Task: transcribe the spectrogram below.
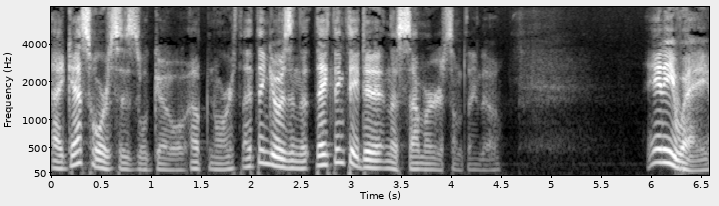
I guess horses will go up north. I think it was in the. They think they did it in the summer or something though. Anyway,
